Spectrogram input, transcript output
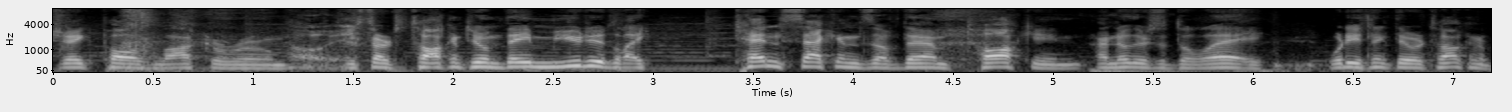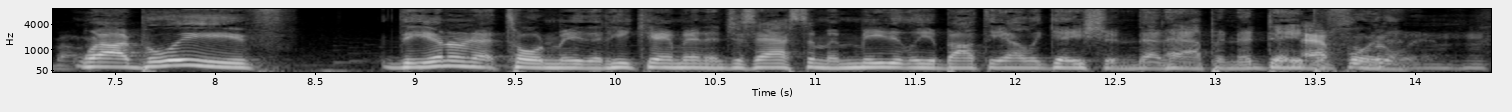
Jake Paul's locker room, oh, he starts talking to him. They muted like ten seconds of them talking. I know there's a delay. What do you think they were talking about? Well, I believe the internet told me that he came in and just asked him immediately about the allegation that happened a day before that.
